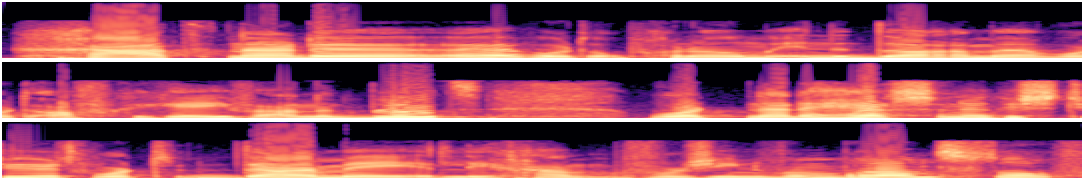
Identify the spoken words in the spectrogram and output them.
gaat naar de, wordt opgenomen in de darmen, wordt afgegeven aan het bloed, wordt naar de hersenen gestuurd, wordt daarmee het lichaam voorzien van brandstof.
